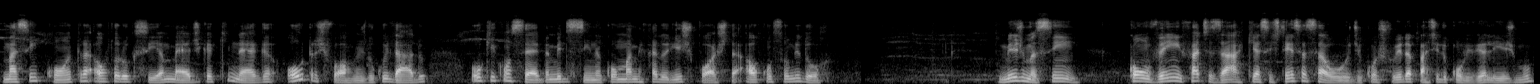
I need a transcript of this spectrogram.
mas se encontra a ortodoxia médica que nega outras formas do cuidado ou que concebe a medicina como uma mercadoria exposta ao consumidor. Mesmo assim, convém enfatizar que a assistência à saúde, construída a partir do convivialismo,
